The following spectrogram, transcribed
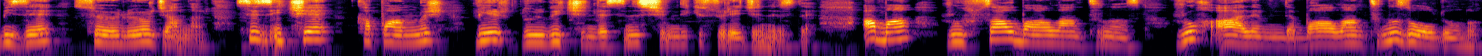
bize söylüyor canlar. Siz içe kapanmış bir duygu içindesiniz şimdiki sürecinizde. Ama ruhsal bağlantınız, ruh aleminde bağlantınız olduğunu,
